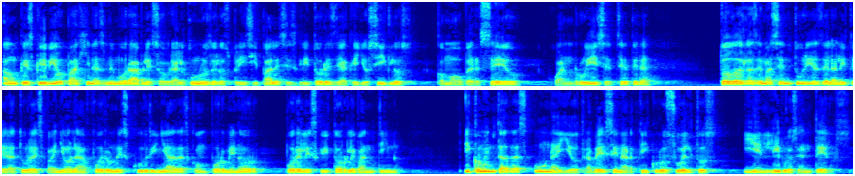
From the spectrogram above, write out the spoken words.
aunque escribió páginas memorables sobre algunos de los principales escritores de aquellos siglos, como Berceo, Juan Ruiz, etc., Todas las demás centurias de la literatura española fueron escudriñadas con pormenor por el escritor levantino y comentadas una y otra vez en artículos sueltos y en libros enteros.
